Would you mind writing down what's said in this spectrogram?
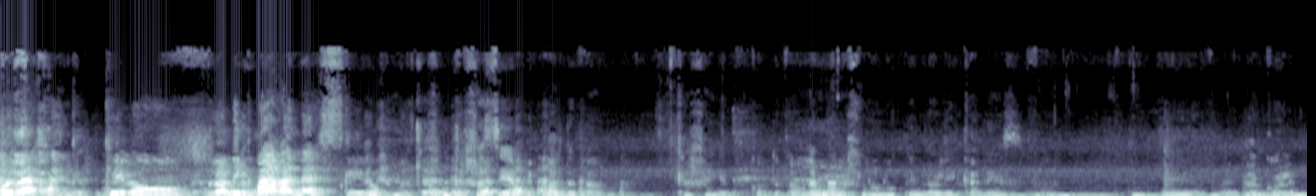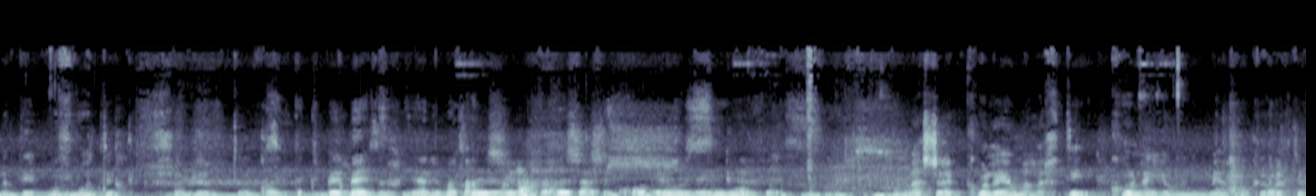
הולכת, כאילו, לא נגמר הנס, כאילו. אני אומרת לכם, ככה זה יהיה בכל דבר. ככה יהיה בכל דבר. למה אנחנו לא נותנים לו להיכנס? הגולם מדהים, הוא מותק, באמת, זה- אני אומרת לך, זו שירה חדשה של חוג יהודי. ממש כל היום הלכתי, כל היום, אני מהבוקר הולכת עם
